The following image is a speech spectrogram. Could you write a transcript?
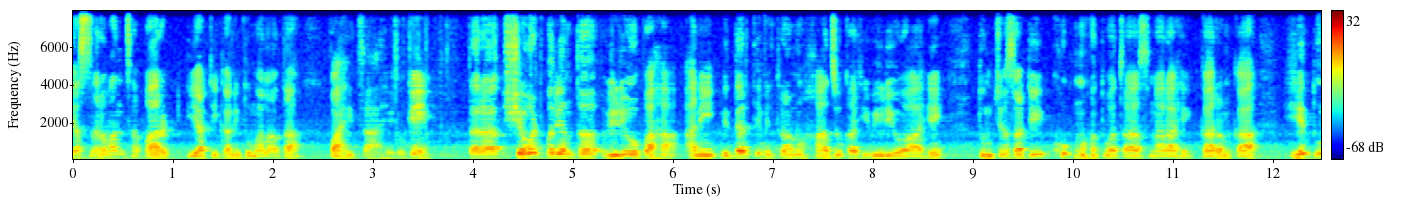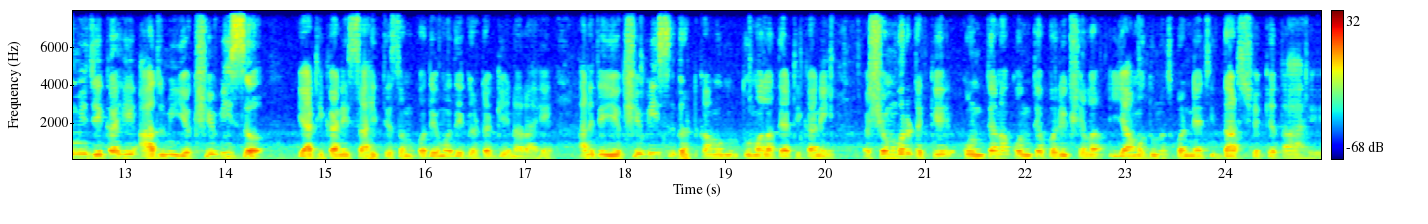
या सर्वांचा पार्ट या ठिकाणी तुम्हाला आता पाहायचा आहे ओके? तर शेवटपर्यंत व्हिडिओ पहा आणि विद्यार्थी मित्रांनो हा जो काही व्हिडिओ आहे तुमच्यासाठी खूप महत्त्वाचा असणार आहे. कारण का? हे तुम्ही जे काही आज मी एकशे वीस या ठिकाणी साहित्य संपदेमध्ये घटक घेणार आहे आणि ते एकशे वीस घटकामधून तुम्हाला त्या ठिकाणी शंभर टक्के कोणत्या ना कोणत्या परीक्षेला यामधूनच पडण्याची दाट शक्यता आहे.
